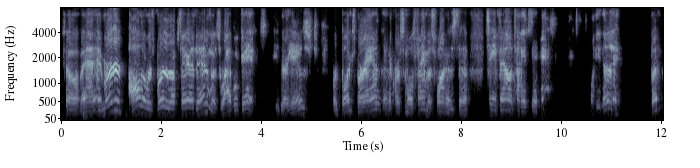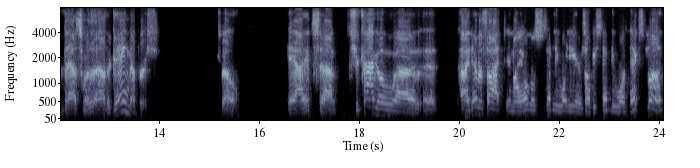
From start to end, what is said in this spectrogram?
So, and, and, murder, all there was murder up there then was rival gangs, either his or Bugs Moran. And of course, the most famous one is the St. Valentine's Day Massacre, 29. But that's where the other gang members. So, yeah, it's uh, Chicago. Uh, I never thought in my almost 71 years, I'll be 71 next month.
